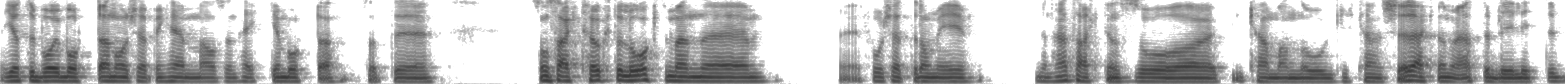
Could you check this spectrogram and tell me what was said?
Göteborg borta, Norrköping hemma och sen Häcken borta. Så att, eh, som sagt, högt och lågt, men eh, fortsätter de i den här takten så kan man nog kanske räkna med att det blir lite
